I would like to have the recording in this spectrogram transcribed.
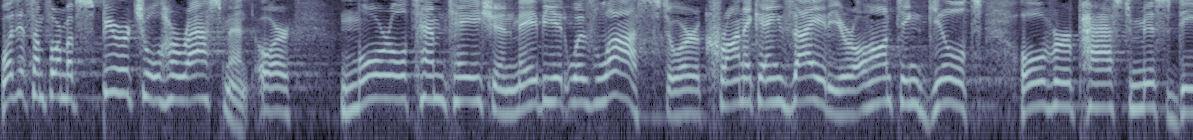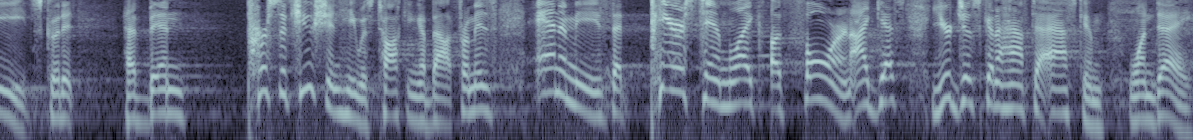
Was it some form of spiritual harassment or moral temptation? Maybe it was lust or chronic anxiety or haunting guilt over past misdeeds. Could it have been persecution he was talking about from his enemies that pierced him like a thorn? I guess you're just going to have to ask him one day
